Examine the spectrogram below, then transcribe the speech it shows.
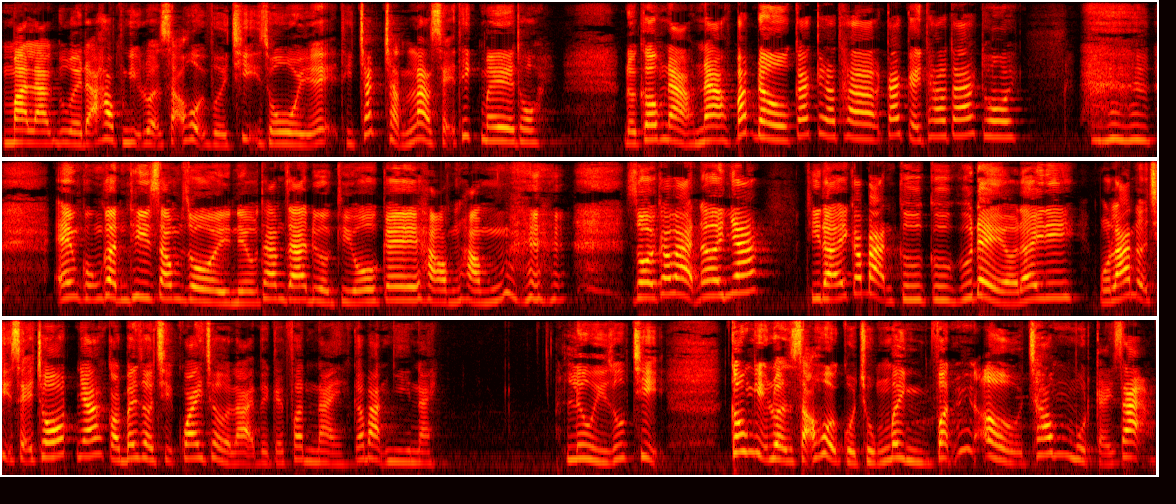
mà là người đã học nghị luận xã hội với chị rồi ấy Thì chắc chắn là sẽ thích mê thôi Được không nào? Nào bắt đầu các, cái, thao các cái thao tác thôi em cũng gần thi xong rồi, Nếu tham gia được thì ok, Hóng hóng. Rồi các bạn ơi nhá, Thì đấy, các bạn cứ cứ cứ để ở đây đi. Một lát nữa chị sẽ chốt nhá. Còn bây giờ chị quay trở lại về cái phần này. Các bạn nhìn này. Lưu ý giúp chị. Câu nghị luận xã hội của chúng mình vẫn ở trong một cái dạng.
